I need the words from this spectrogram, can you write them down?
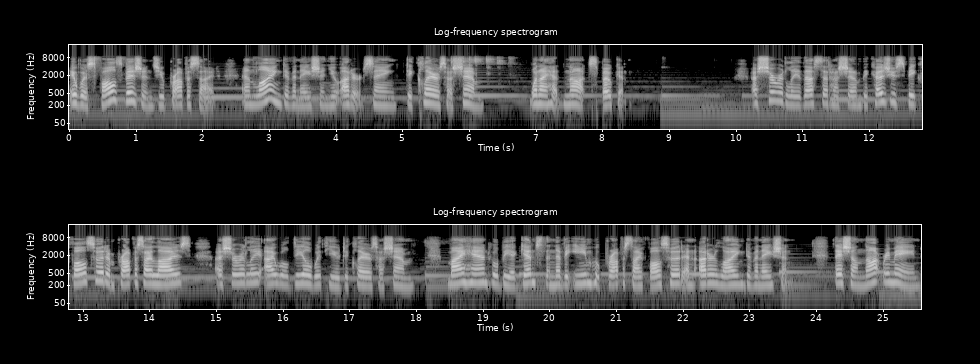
It was false visions you prophesied, and lying divination you uttered, saying, Declares Hashem, when I had not spoken. Assuredly, thus said Hashem, because you speak falsehood and prophesy lies, assuredly I will deal with you, declares Hashem. My hand will be against the Nevi'im who prophesy falsehood and utter lying divination. They shall not remain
